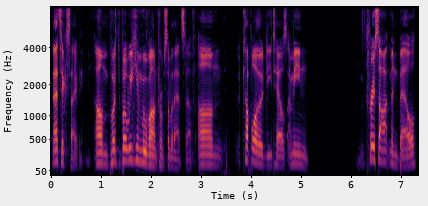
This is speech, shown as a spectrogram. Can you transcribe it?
that's exciting um but but we can move on from some of that stuff um a couple other details i mean chris Autman-Bell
